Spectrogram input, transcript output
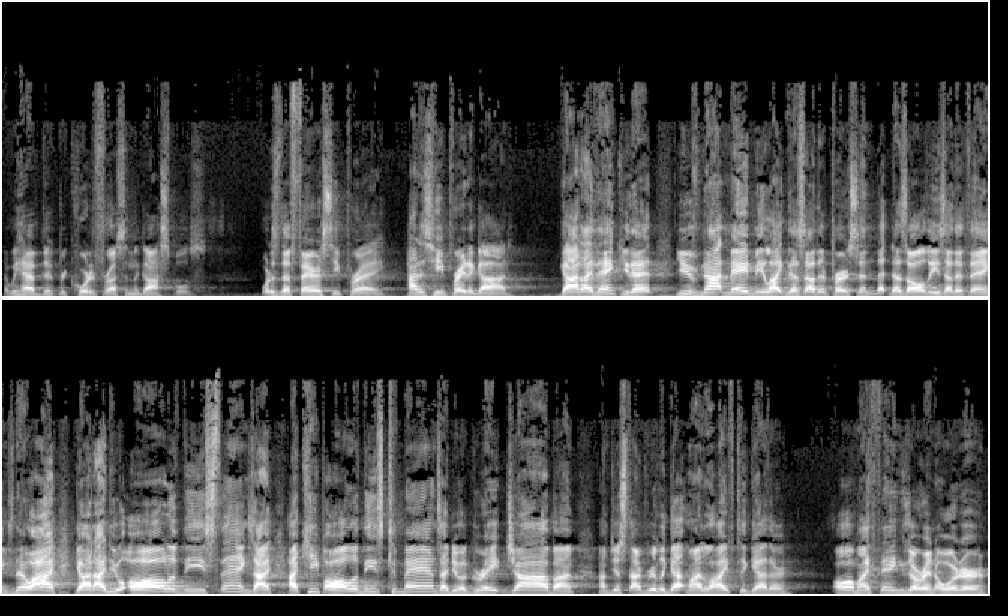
that we have recorded for us in the Gospels. What does the Pharisee pray? How does he pray to God? God, I thank you that you've not made me like this other person that does all these other things. No, I, God, I do all of these things. I, I keep all of these commands. I do a great job. I'm, I'm just, I've really got my life together. All my things are in order.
